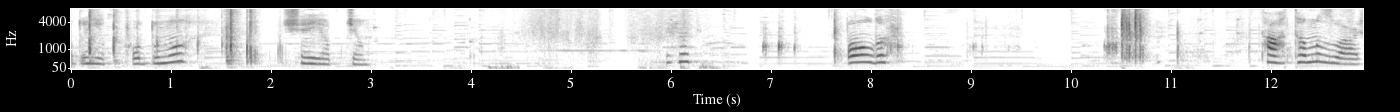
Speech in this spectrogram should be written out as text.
Odun yap odunu şey yapacağım. Oldu. Tahtamız var.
